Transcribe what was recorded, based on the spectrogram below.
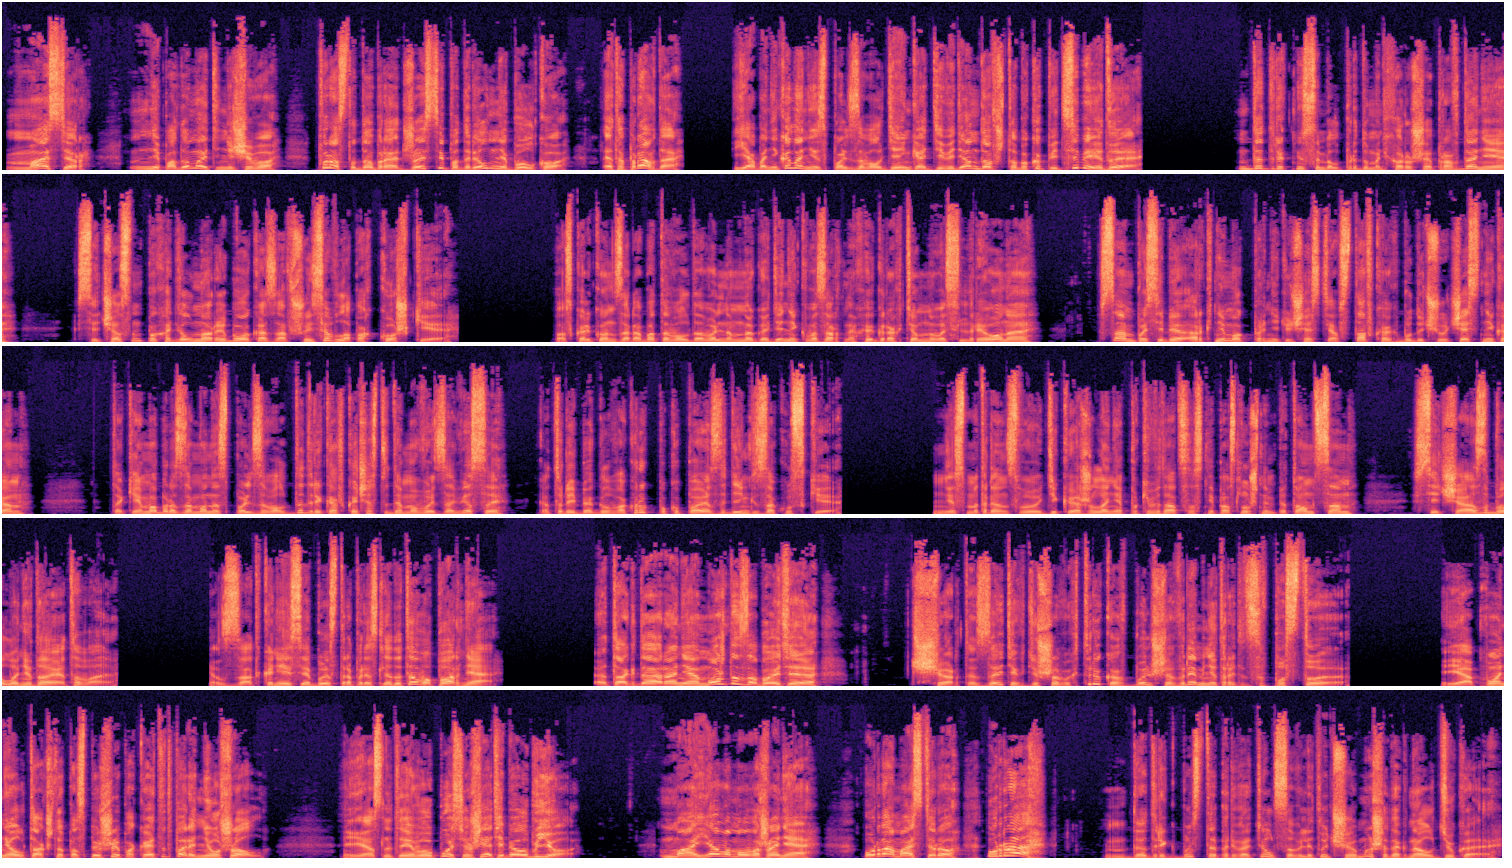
«Мастер, не подумайте ничего, просто добрая Джесси подарил мне булку. Это правда. Я бы никогда не использовал деньги от дивидендов, чтобы купить себе еды». Дедрик не сумел придумать хорошее оправдание. Сейчас он походил на рыбу, оказавшуюся в лапах кошки. Поскольку он зарабатывал довольно много денег в азартных играх Темного Сильриона, сам по себе Арк не мог принять участие в ставках, будучи участником. Таким образом, он использовал Дедрика в качестве дымовой завесы, который бегал вокруг, покупая за деньги закуски. Несмотря на свое дикое желание поквитаться с непослушным питомцем, сейчас было не до этого. «Заткнись и быстро преследуй того парня!» «Тогда ранее можно забыть...» Чёрт, из-за этих дешевых трюков больше времени тратится впустую. «Я понял, так что поспеши, пока этот парень не ушел. Если ты его упустишь, я тебя убью!» «Моя вам уважение! Ура мастеру! Ура!» Дедрик быстро превратился в летучую мышь и догнал Дюка.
